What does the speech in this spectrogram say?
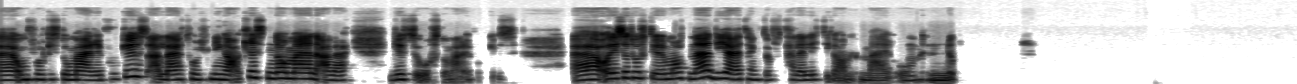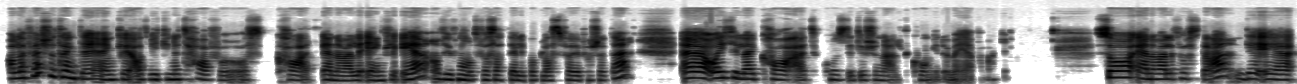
eh, om folket sto mer i fokus, eller tolkninga av kristendommen, eller Guds ord sto mer i fokus. Eh, og Disse to styremåtene de har jeg tenkt å fortelle litt mer om nå. Aller først så tenkte jeg egentlig at vi kunne ta for oss hva et enevelde egentlig er. At vi på en måte får satt det litt på plass før vi fortsetter. Eh, og i tillegg hva et konstitusjonelt kongedømme er for noe. Så eneveldet da. Det er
